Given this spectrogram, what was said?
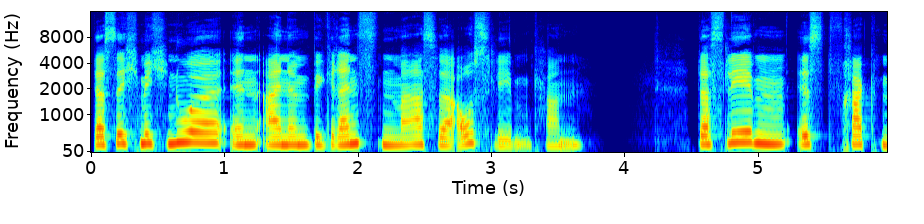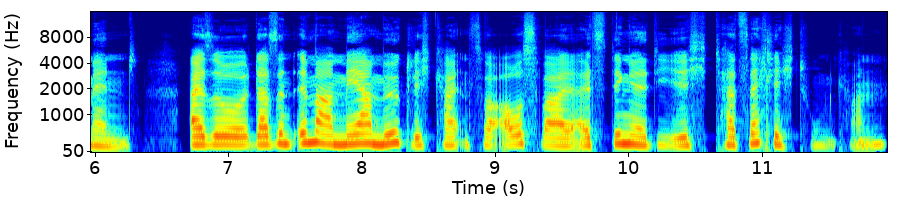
dass ich mich nur in einem begrenzten Maße ausleben kann. Das Leben ist Fragment, also da sind immer mehr Möglichkeiten zur Auswahl als Dinge, die ich tatsächlich tun kann.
